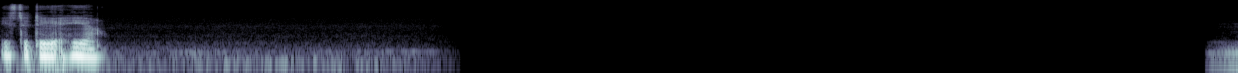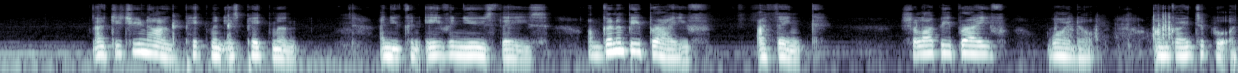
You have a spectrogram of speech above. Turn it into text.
is to do it here. Now, did you know pigment is pigment? and you can even use these. I'm going to be brave, I think. Shall I be brave? Why not? I'm going to put a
